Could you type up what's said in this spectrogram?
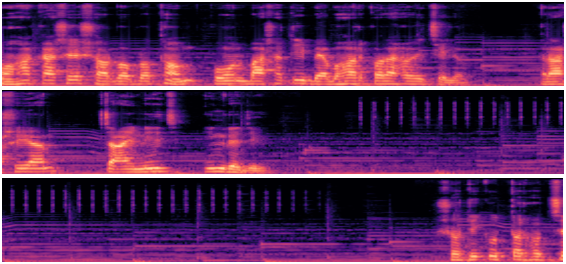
মহাকাশে সর্বপ্রথম কোন ভাষাটি ব্যবহার করা হয়েছিল? রাশিয়ান, চাইনিজ, ইংরেজি। সঠিক উত্তর হচ্ছে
